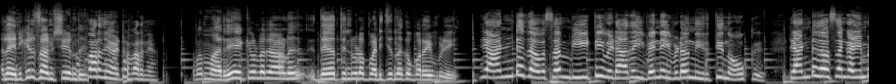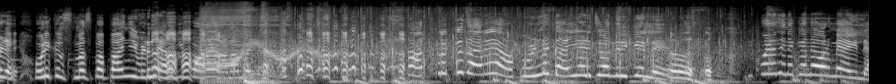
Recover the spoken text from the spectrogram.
അല്ല എനിക്കൊരു സംശയമുണ്ട്. പറഞ്ഞു കേട്ടോ പറഞ്ഞു. അപ്പൊ മരയൊക്കെ ഉള്ള ഒരാൾ ഇദ്ദേഹത്തിന്റെ കൂടെ പഠിച്ചെന്നൊക്കെ പറയുമ്പോഴേ. രണ്ട് ദിവസം വീട്ടിൽ വിടാതെ ഇവനെ ഇവിടെ നിർത്തി ഇരുത്തി നോക്ക്. രണ്ട് ദിവസം കഴിയുമ്പോഴേ ഒരു ക്രിസ്മസ് പപ്പാഞ്ഞി ഇവിടെ ഇറങ്ങി പോണ കാണാൻ പറ്റും. അത്രയ്ക്ക് തരയാ. ഫുള്ള് ടൈ അടിച്ചു വന്നിരിക്കല്ലേ? ഇപ്പോഴും നിനക്ക് എന്നെ ഓർമ്മയായില്ല.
